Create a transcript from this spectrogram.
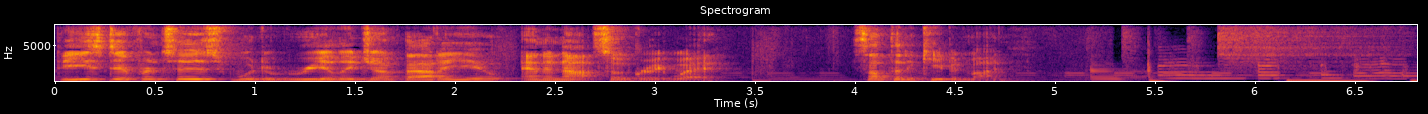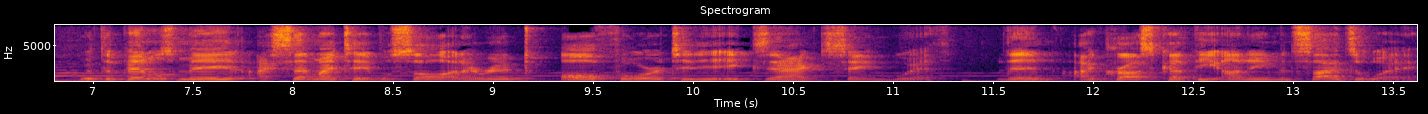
these differences would really jump out at you in a not so great way. Something to keep in mind. With the panels made, I set my table saw and I ripped all four to the exact same width. Then I cross cut the uneven sides away.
